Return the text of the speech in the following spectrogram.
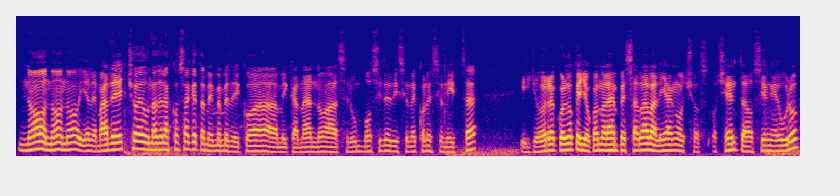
No, no, no. Y además, de hecho, es una de las cosas que también me dedico a mi canal, ¿no? A hacer un bossy de ediciones coleccionistas. Y yo recuerdo que yo cuando las empezaba valían 8, 80 o 100 euros.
